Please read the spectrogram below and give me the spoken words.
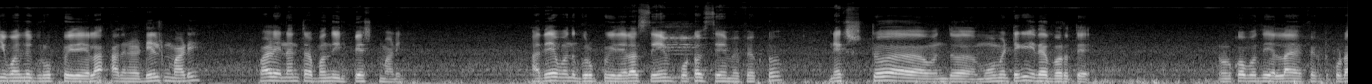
ಈ ಒಂದು ಗ್ರೂಪ್ ಟು ಇದೆಯಲ್ಲ, ಅದನ್ನು ಡಿಲೀಟ್ ಮಾಡಿ ಹೊಳ್ಳಿ ನಂತರ ಬಂದು ಇಲ್ಲಿ ಪೇಸ್ಟ್ ಮಾಡಿ. ಅದೇ ಒಂದು ಗ್ರೂಪ್ ಟು ಇದೆಯಲ್ಲ same photo same effect next ಒಂದು ಮೂಮೆಂಟಿಗೆ ಇದೇ ಬರುತ್ತೆ. ನೋಡ್ಕೋಬೋದು, ಎಲ್ಲ ಎಫೆಕ್ಟ್ ಕೂಡ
